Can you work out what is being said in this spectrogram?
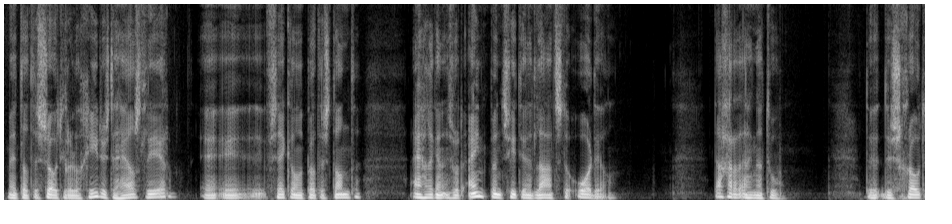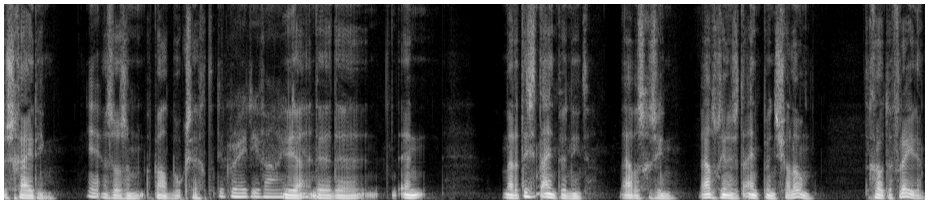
met dat de soteriologie, dus de heilsleer, eh, eh, zeker onder protestanten, eigenlijk een soort eindpunt ziet in het laatste oordeel. Daar gaat het eigenlijk naartoe. De, dus grote scheiding, zoals een bepaald boek zegt. The Great Divide. Ja, de, de, en, maar dat is het eindpunt niet, bijbels gezien. Bijbels gezien is het eindpunt shalom, de grote vrede.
